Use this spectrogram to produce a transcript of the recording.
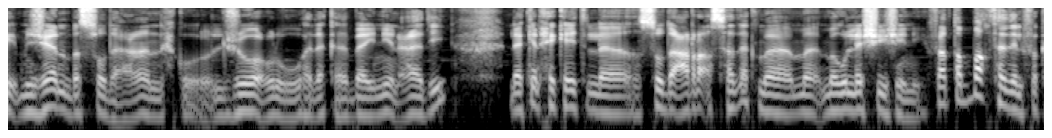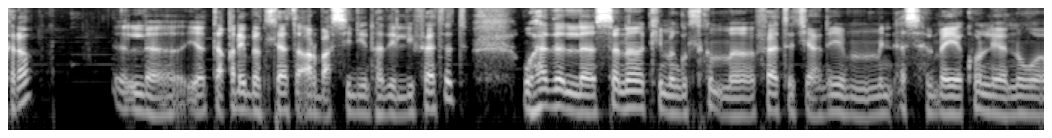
من جانب الصداع. نحكوا الجوع وهذاك باينين عادي. لكن حكاية الصداع الرأس هذاك ما, ما, ما ولاش يجيني. فطبقت هذه الفكرة. تقريبا ثلاثة أربع سنين هذه اللي فاتت. وهذا السنة كما قلت لكم فاتت يعني من أسهل ما يكون لأنه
